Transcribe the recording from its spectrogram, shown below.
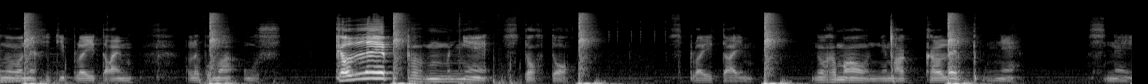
znova nechytí playtime, lebo ma už klepne z tohto. Z playtime. Normálne ma klepne z nej.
